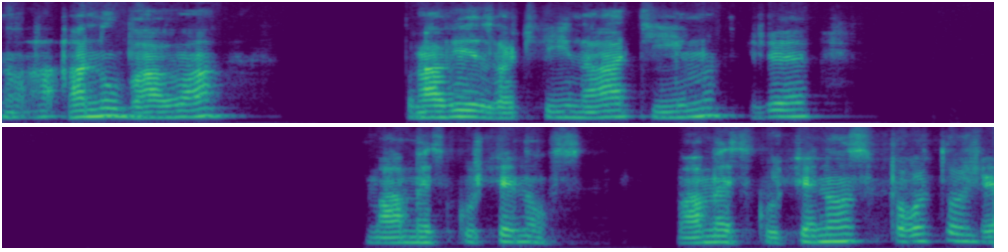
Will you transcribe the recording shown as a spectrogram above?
No a anubhava právě začíná tím, že máme zkušenost. Máme zkušenost, protože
